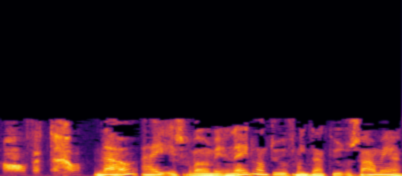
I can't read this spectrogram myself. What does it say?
Oh, vertel. Nou, hij is gewoon weer in Nederland. U hoeft niet naar Curaçao meer.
